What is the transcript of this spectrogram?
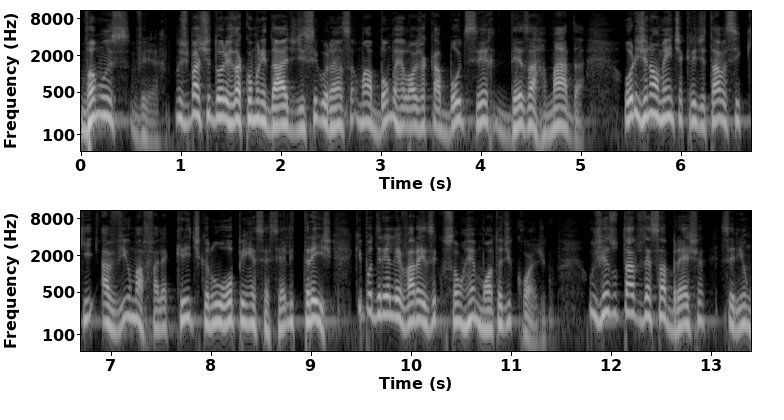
Vamos ver. Nos bastidores da comunidade de segurança, uma bomba relógio acabou de ser desarmada. Originalmente acreditava-se que havia uma falha crítica no OpenSSL 3 que poderia levar à execução remota de código. Os resultados dessa brecha seriam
